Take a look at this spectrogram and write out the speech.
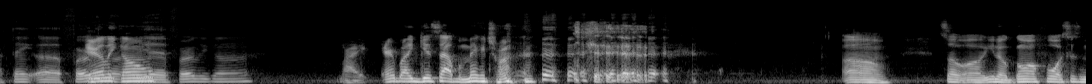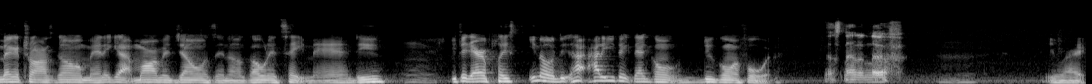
I think uh Fairley Early gone? Yeah, Fairley gone. Like everybody gets out but Megatron. um, so uh, you know, going forward since Megatron's gone, man, they got Marvin Jones and uh, Golden Tate, man. Do you you think they replaced? You know, do, how, how do you think that going do going forward? That's not enough. You're right.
